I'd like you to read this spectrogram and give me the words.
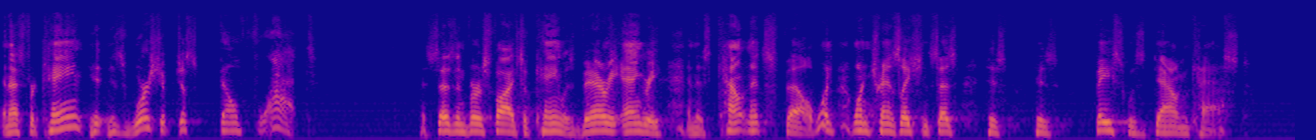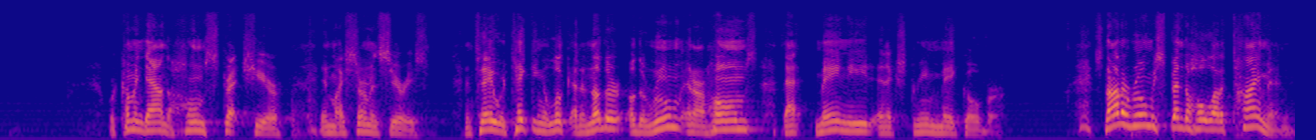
And as for Cain, his worship just fell flat. It says in verse 5 so Cain was very angry and his countenance fell. One, one translation says his, his face was downcast. We're coming down the home stretch here in my sermon series. And today we're taking a look at another of the room in our homes that may need an extreme makeover. It's not a room we spend a whole lot of time in,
